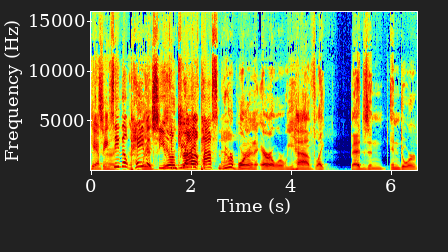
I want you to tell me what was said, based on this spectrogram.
you camping. all right. See, they'll pave it so you know, can we were drive not- past We were born in an era where we have like beds and indoor,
